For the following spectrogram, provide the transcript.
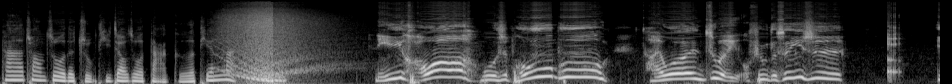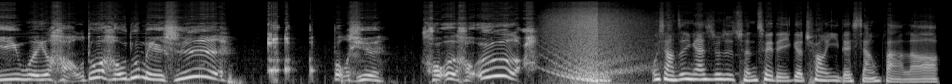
他创作的主题叫做打嗝天籁。你好啊，我是婆婆。台湾最有 feel 的声音是，因为有好多好多美食。抱歉，好饿，好饿啊。我想这应该是就是纯粹的一个创意的想法了啊，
